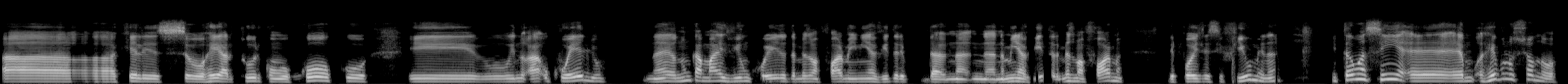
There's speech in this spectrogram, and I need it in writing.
a, aqueles, o Rei Arthur com o Coco e o, a, o Coelho. Né? Eu nunca mais vi um coelho da mesma forma em minha vida, da, na, na, na minha vida, da mesma forma depois desse filme, né? Então, assim, é, é, revolucionou,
